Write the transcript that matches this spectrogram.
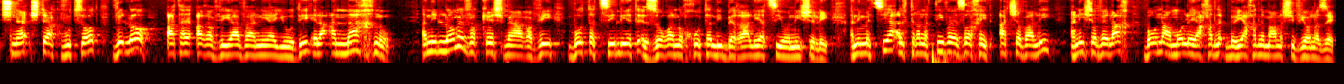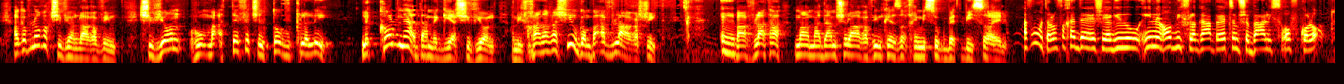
שני, שתי הקבוצות, ולא את הערבייה ואני היהודי, אלא אנחנו. אני לא מבקש מהערבי, בוא תציל לי את אזור הנוחות הליברלי הציוני שלי. אני מציע אלטרנטיבה אזרחית. את שווה לי, אני שווה לך, בואו נעמול ליחד, ביחד למען השוויון הזה. אגב, לא רק שוויון לערבים. שוויון הוא מעטפת של טוב כללי. לכל בני אדם מגיע שוויון. המבחן הראשי הוא גם בעוולה הראשית. אה, בעוולת מעמדם של הערבים כאזרחים מסוג ב' בישראל. אברום, אתה לא מפחד אה, שיגידו, הנה עוד מפלגה בעצם שבאה לשרוף קולות?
